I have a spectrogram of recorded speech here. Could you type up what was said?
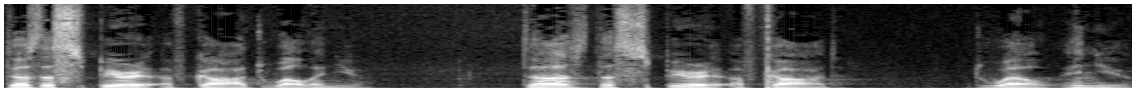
does the Spirit of God dwell in you? Does the Spirit of God dwell in you?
